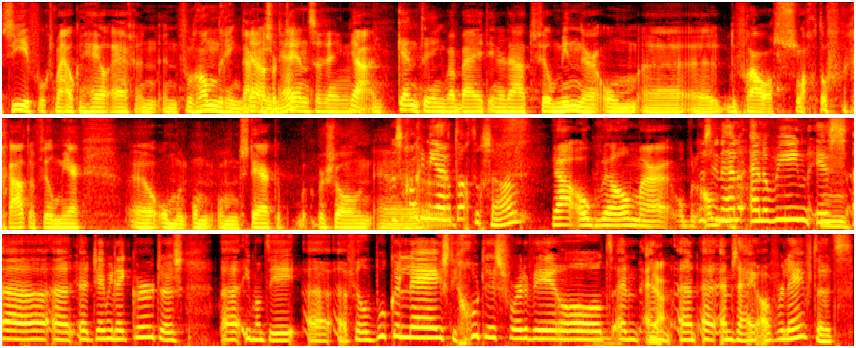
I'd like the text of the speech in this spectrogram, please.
zie je volgens mij ook een heel erg een, een verandering daarin. ja, een soort hè? kentering. Ja, een kentering waarbij het inderdaad veel minder om eh, eh, de vrouw als slachtoffer gaat... en veel meer eh, om, om, om een sterke persoon. eh, Dat is ook in de jaren tachtig zo? Ja, ook wel, maar op een Dus in Halloween is Mm. eh, eh, eh, Jamie Lee Curtis eh, iemand die veel boeken leest, die goed is voor de wereld en, en, Ja. en, en, en zij overleeft het.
